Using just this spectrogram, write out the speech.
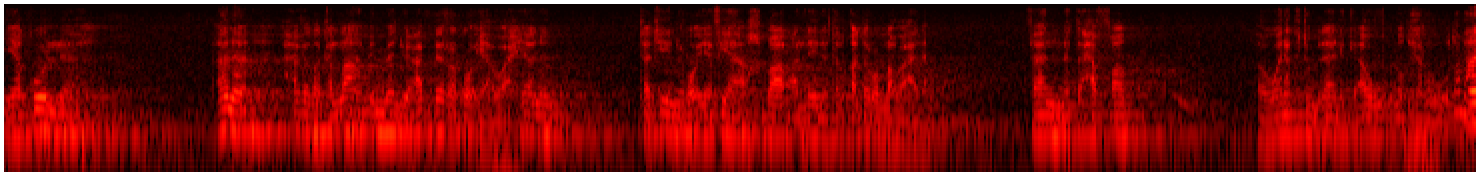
يقول أنا حفظك الله ممن يعبر الرؤيا وأحيانا تأتيني رؤيا فيها أخبار عن ليلة القدر والله أعلم. فهل نتحفظ ونكتم ذلك أو نظهره. طبعا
